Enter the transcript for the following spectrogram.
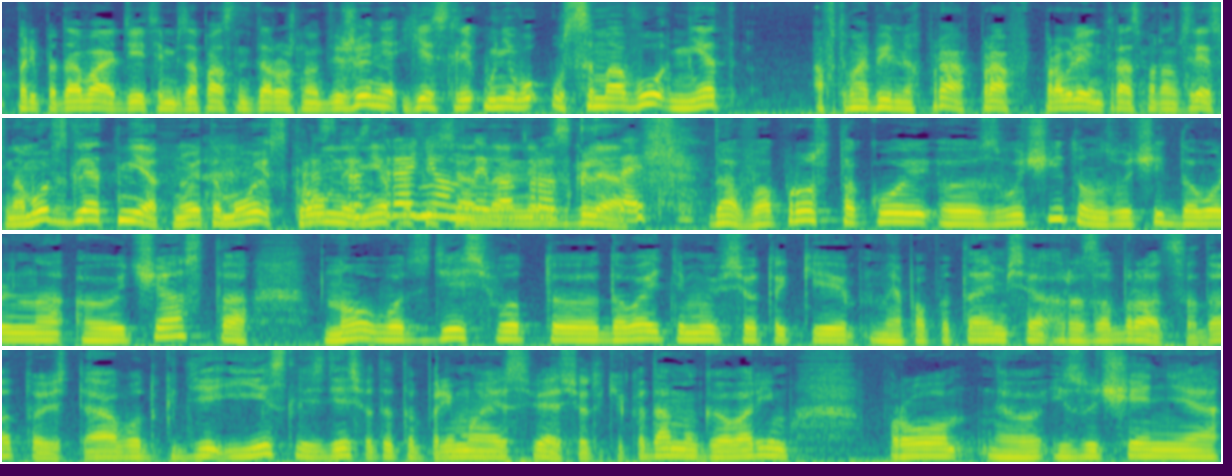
преподавать детям безопасность дорожного движения, если у него у самого нет автомобильных прав, прав управления транспортным средством? На мой взгляд, нет, но это мой скромный непрофессиональный вопрос, взгляд. Кстати. Да, вопрос такой э, звучит, он звучит довольно э, часто, но вот здесь вот э, давайте мы все-таки э, попытаемся разобраться, да, то есть, а вот где, есть ли здесь вот эта прямая связь? Все-таки, когда мы говорим про э, изучение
